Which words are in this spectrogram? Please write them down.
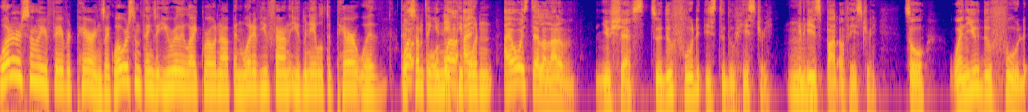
what are some of your favorite pairings? Like, what were some things that you really liked growing up, and what have you found that you've been able to pair it with that's Well, something unique well, people I, wouldn't? I always tell a lot of new chefs to do food is to do history. Mm. It is part of history. So when you do food,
